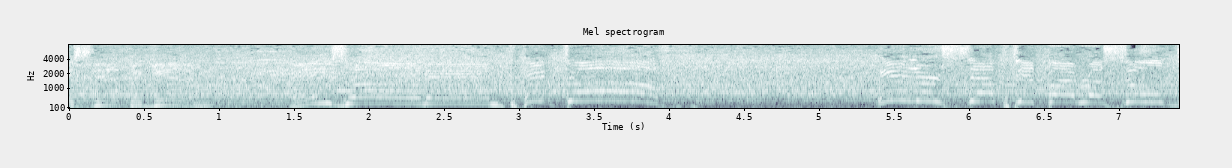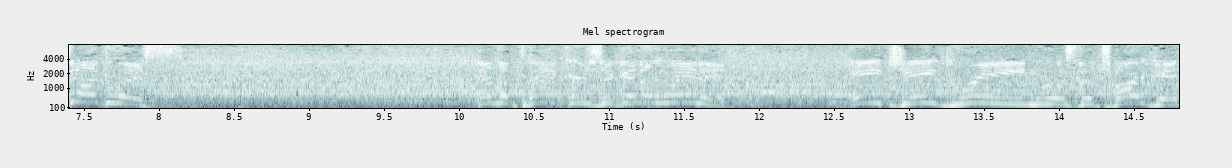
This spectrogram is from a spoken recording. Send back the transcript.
high snap again. End zone and picked off. Intercepted by Rasul Douglas. And the Packers are going to win it. A.J. Green was the target,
